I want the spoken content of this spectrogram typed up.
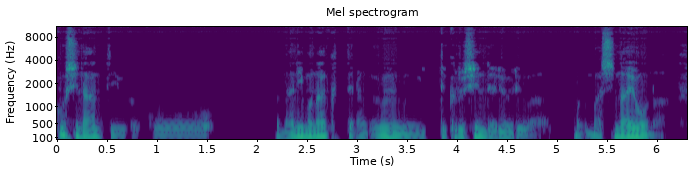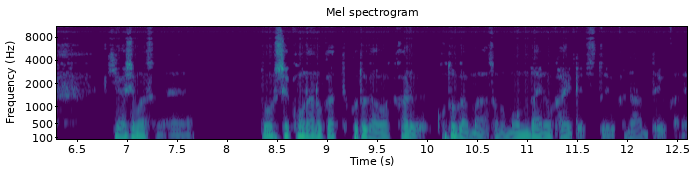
少しなんていうか、こう、何もなくってなんかうんうん言って苦しんでるよりは、まあ、マシなような気がしますね。どうしてこうなのかってことがわかることが、まあその問題の解決というか、なんというかね、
